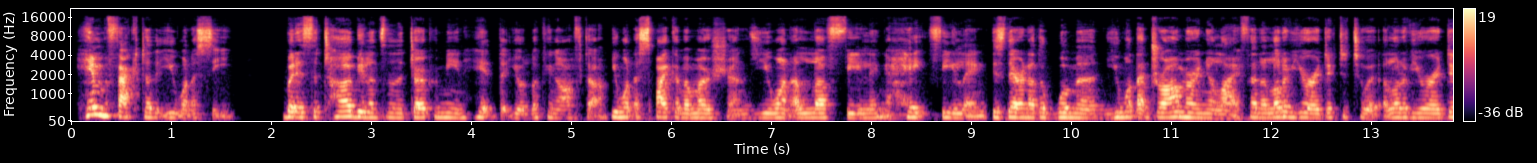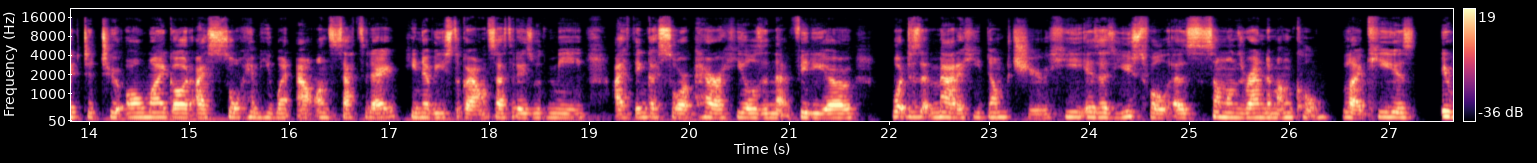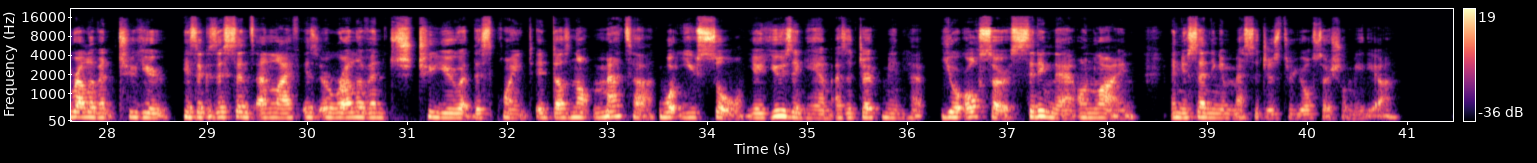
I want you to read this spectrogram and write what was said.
him factor that you want to see but it's the turbulence and the dopamine hit that you're looking after. You want a spike of emotions. You want a love feeling, a hate feeling. Is there another woman? You want that drama in your life. And a lot of you are addicted to it. A lot of you are addicted to, oh my God, I saw him. He went out on Saturday. He never used to go out on Saturdays with me. I think I saw a pair of heels in that video. What does it matter? He dumped you. He is as useful as someone's random uncle. Like he is irrelevant to you. His existence and life is irrelevant to you at this point. It does not matter what you saw. You're using him as a dopamine hit. You're also sitting there online and you're sending him messages through your social media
